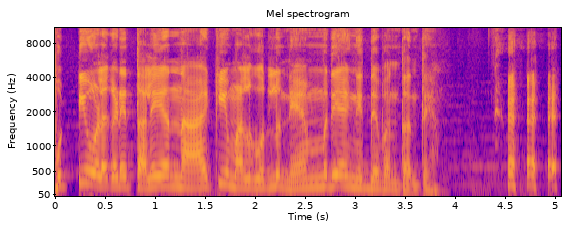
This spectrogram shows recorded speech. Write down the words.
ಬುಟ್ಟಿ ಒಳಗಡೆ ತಲೆಯನ್ನು ಹಾಕಿ ಮಲಗೋದ್ಲು ನೆಮ್ಮದಿಯಾಗಿ ನಿದ್ದೆ ಬಂತಂತೆ.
